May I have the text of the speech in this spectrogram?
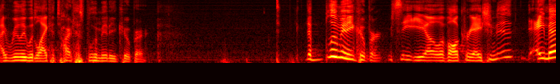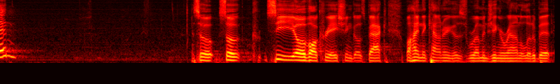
I really would like a TARDIS Blue Mini Cooper the Blue Mini Cooper CEO of all creation. Amen? So, so CEO of all creation goes back behind the counter, he goes rummaging around a little bit,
